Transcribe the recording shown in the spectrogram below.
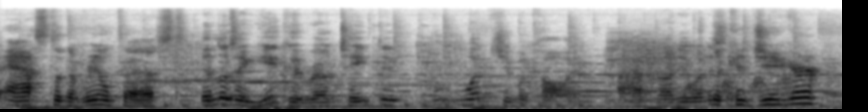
ass to the real test. It looks like you could rotate the what you would call it. I have no idea what it's The Kajigger.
